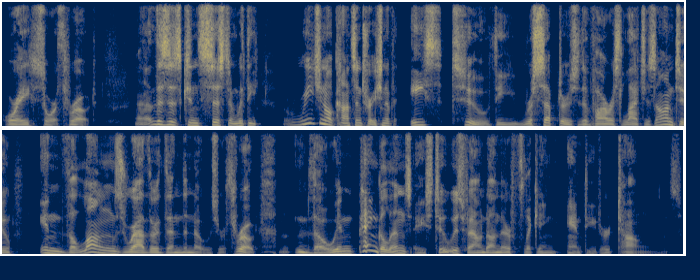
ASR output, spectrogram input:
or a sore throat. Uh, this is consistent with the regional concentration of ACE2, the receptors the virus latches onto, in the lungs rather than the nose or throat, though in pangolins ACE2 is found on their flicking anteater tongues.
